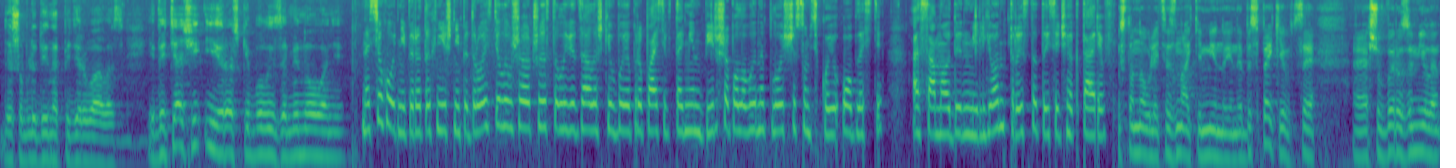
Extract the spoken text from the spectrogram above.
де щоб людина підірвалась, і дитячі іграшки були заміновані. На сьогодні піротехнічні підрозділи вже очистили від залишків боєприпасів та мін більше половини площі Сумської області, а саме 1 мільйон 300 тисяч гектарів. Встановлюються знаки мінної небезпеки. Це, е, щоб ви розуміли,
